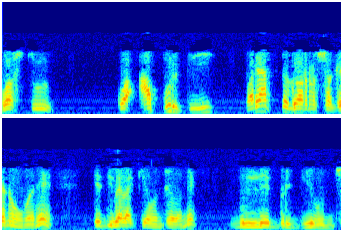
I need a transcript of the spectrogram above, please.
वस्तुको आपूर्ति पर्याप्त गर्न सकेनौँ भने त्यति बेला के हुन्छ भने मूल्य वृद्धि हुन्छ।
